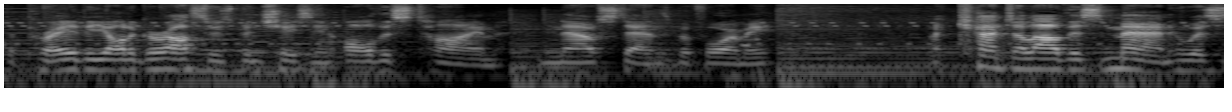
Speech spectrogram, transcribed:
The prey the Yatagarasu has been chasing all this time now stands before me. I can't allow this man who has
